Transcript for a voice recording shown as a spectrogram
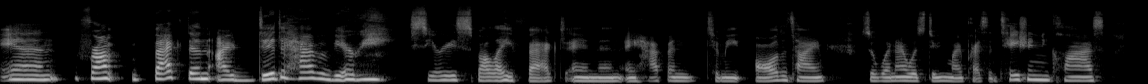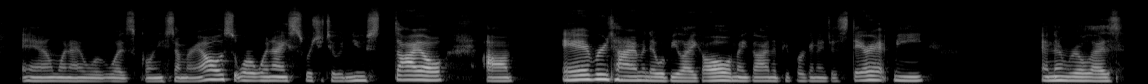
And from back then, I did have a very serious spotlight effect. And then it happened to me all the time. So when I was doing my presentation in class, and when I was going somewhere else or when I switched to a new style, um, every time and they would be like, oh my God, and people are going to just stare at me and then realize,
